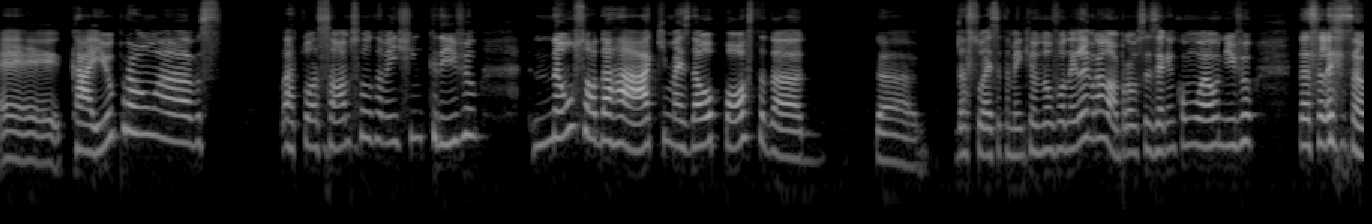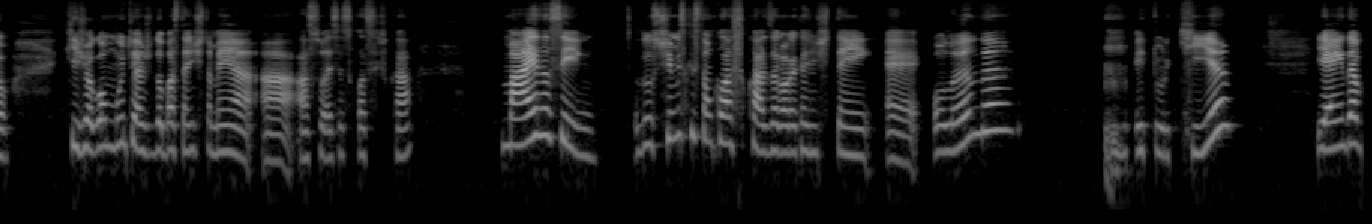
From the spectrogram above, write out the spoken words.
É, caiu para uma atuação absolutamente incrível, não só da Haak, mas da oposta da, da, da Suécia também, que eu não vou nem lembrar o nome, para vocês verem como é o nível da seleção, que jogou muito e ajudou bastante também a, a, a Suécia a se classificar. Mas, assim, dos times que estão classificados agora que a gente tem é Holanda e Turquia. E ainda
